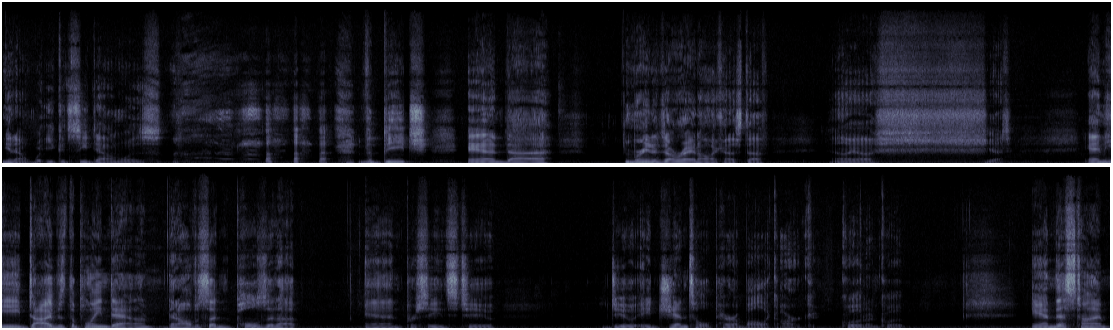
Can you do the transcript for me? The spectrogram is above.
You know, what you could see down was the beach and uh, Marina Del Rey and all that kind of stuff. And like, oh, shit. And he dives the plane down, then all of a sudden pulls it up and proceeds to do a gentle parabolic arc, quote unquote. And this time,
